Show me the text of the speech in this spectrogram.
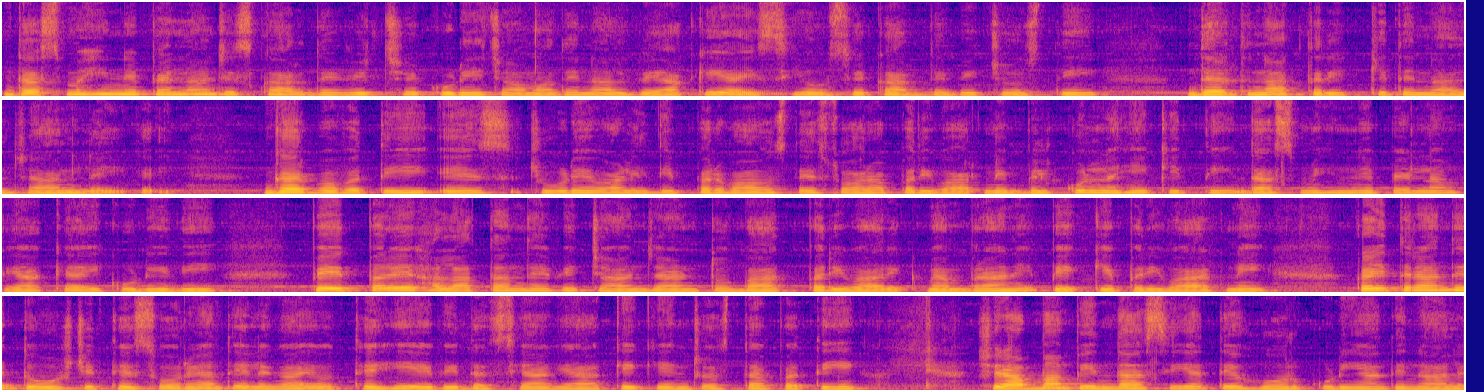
10 ਮਹੀਨੇ ਪਹਿਲਾਂ ਜਿਸ ਘਰ ਦੇ ਵਿੱਚ ਕੁੜੀ ਚਾਵਾਂ ਦੇ ਨਾਲ ਵਿਆਹ ਕੇ ਆਈ ਸੀ, ਉਸੇ ਘਰ ਦੇ ਵਿੱਚ ਉਸ ਦੀ ਦਰਦਨਾਕ ਤਰੀਕੇ ਦੇ ਨਾਲ ਜਾਨ ਲਈ ਗਈ। ਗਰਭਵਤੀ ਇਸ ਚੂੜੇ ਵਾਲੀ ਦੀ ਪਰਵਾਹ ਉਸ ਦੇ ਸਹੁਰਾ ਪਰਿਵਾਰ ਨੇ ਬਿਲਕੁਲ ਨਹੀਂ ਕੀਤੀ। 10 ਮਹੀਨੇ ਪਹਿਲਾਂ ਵਿਆਹ ਕੇ ਆਈ ਕੁੜੀ ਦੀ ਭੇਦਭਰੇ ਹਾਲਾਤਾਂ ਦੇ ਵਿੱਚ ਜਾਣ ਜਾਣ ਤੋਂ ਬਾਅਦ ਪਰਿਵਾਰਿਕ ਮੈਂਬਰਾਂ ਨੇ, ਪੇਕੇ ਪਰਿਵਾਰ ਨੇ ਕਈ ਤਰ੍ਹਾਂ ਦੇ ਦੋਸ਼ ਜਿੱਥੇ ਸਹੁਰਿਆਂ ਤੇ ਲਗਾਏ, ਉੱਥੇ ਹੀ ਇਹ ਵੀ ਦੱਸਿਆ ਗਿਆ ਕਿ ਕਿੰਜ ਉਸ ਦਾ ਪਤੀ ਸ਼ਰਾਬਾਂ ਪੀਂਦਾ ਸੀ ਅਤੇ ਹੋਰ ਕੁੜੀਆਂ ਦੇ ਨਾਲ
